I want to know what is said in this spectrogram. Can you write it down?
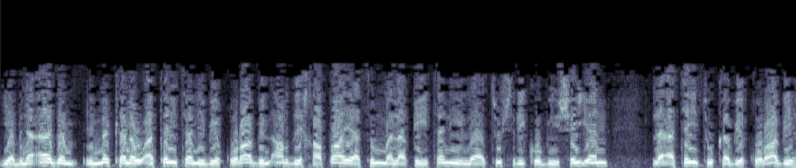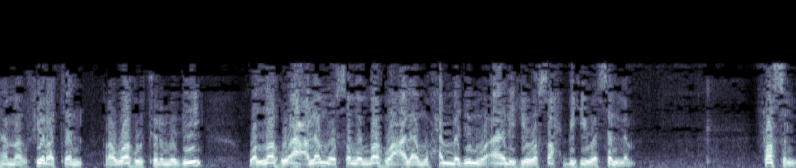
يا ابن آدم إنك لو أتيتني بقراب الأرض خطايا ثم لقيتني لا تشرك بي شيئا لأتيتك بقرابها مغفرة. رواه الترمذي. والله أعلم وصلى الله على محمد وآله وصحبه وسلم. فصل.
